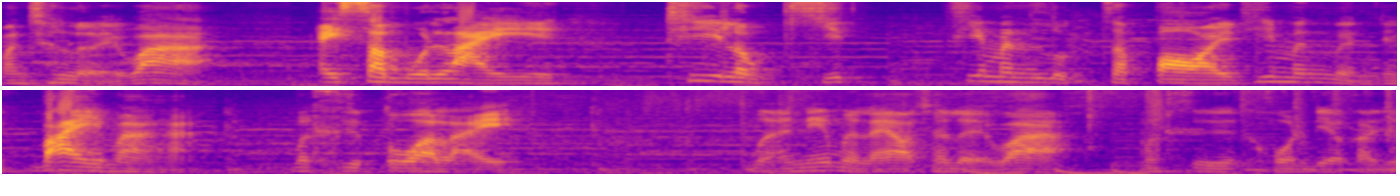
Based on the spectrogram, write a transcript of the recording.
มันเฉลยว่า ไอ้ซามูไรที่เราคิดที่มันหลุดสปอยที่มันเหมือนใบมาอะมันคือตัวอะไร เหมือนอันนี้เหมือนแล้วเฉลยว่า มันคือคนเดียวกับโย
